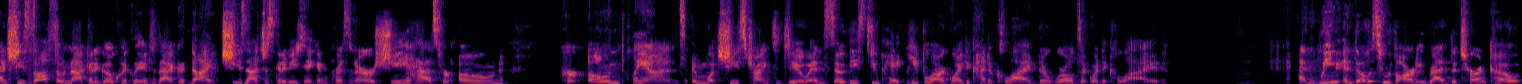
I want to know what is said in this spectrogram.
And she's also not going to go quickly into that good night. She's not just going to be taken prisoner. She has her own her own plans and what she's trying to do. And so these two pa- people are going to kind of collide. Their worlds are going to collide. And we and those who have already read the Turncoat,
